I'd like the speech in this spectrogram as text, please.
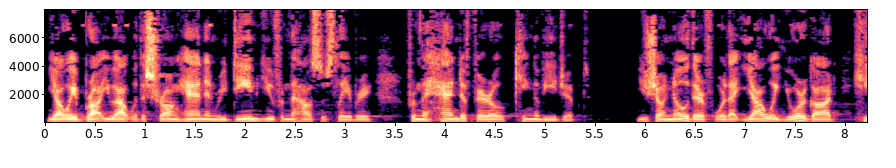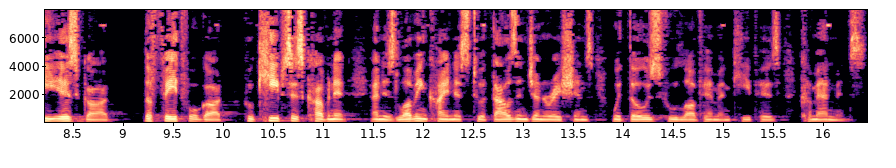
Yahweh brought you out with a strong hand and redeemed you from the house of slavery, from the hand of Pharaoh, king of Egypt. You shall know therefore that Yahweh your God, he is God, the faithful God, who keeps his covenant and his loving kindness to a thousand generations with those who love him and keep his commandments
